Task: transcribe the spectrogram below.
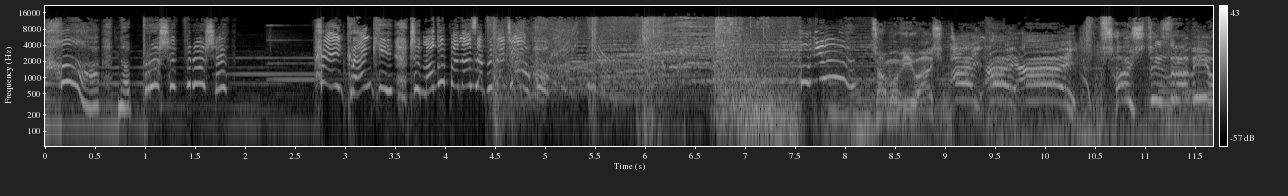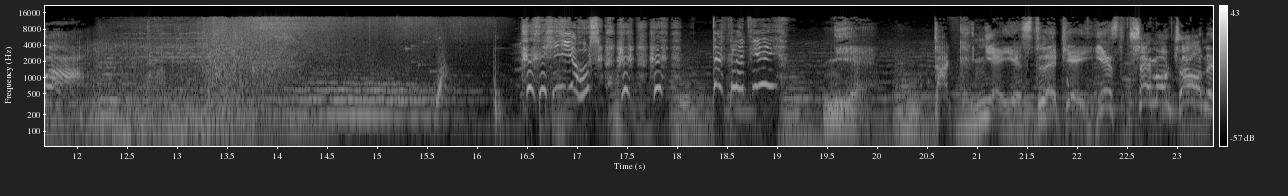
Ha, no proszę, proszę. Co mówiłaś? Aj, aj, aj! Coś ty zrobiła! Już! Tak lepiej? Nie. Tak nie jest lepiej. Jest przemoczony!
